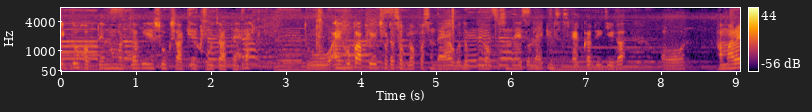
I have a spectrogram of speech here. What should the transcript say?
एक दो हफ़्ते में मतलब ये सूख साख के हो जाता है। तो आई होप आपको ये छोटा सा ब्लॉग पसंद आया होगा। तो ब्लॉग पसंद आए तो लाइक एंड सब्सक्राइब कर दीजिएगा। और हमारा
